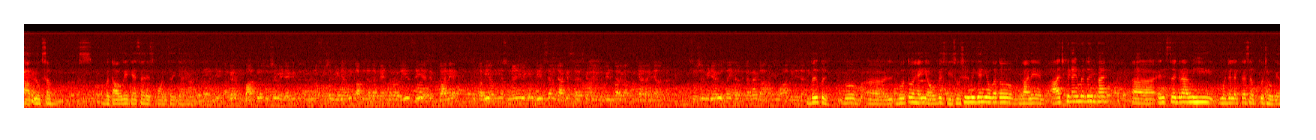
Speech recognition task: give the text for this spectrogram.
आप लोग सब बताओगे कैसा रिस्पॉन्स है, क्या है। अगर बात करो सोशल मीडिया की तो सोशल मीडिया भी काफ़ी ज़्यादा ट्रेंड कर रहा से ऐसे गाने तो कभी हमने सुने नहीं लेकिन रील से हम जाके सर्च करते हैं। तो इस बारे में आपको क्या राय क्या लगता है? सोशल मीडिया भी उतना ही हेल्प कर रहा है गानों को आगे ले जाने बिल्कुल। वो आ, वो तो है ही ऑब्वियसली सोशल मीडिया नहीं होगा तो गाने आज के टाइम में तो इनफैक्ट इंस्टाग्राम ही मुझे लगता है सब कुछ हो गया।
